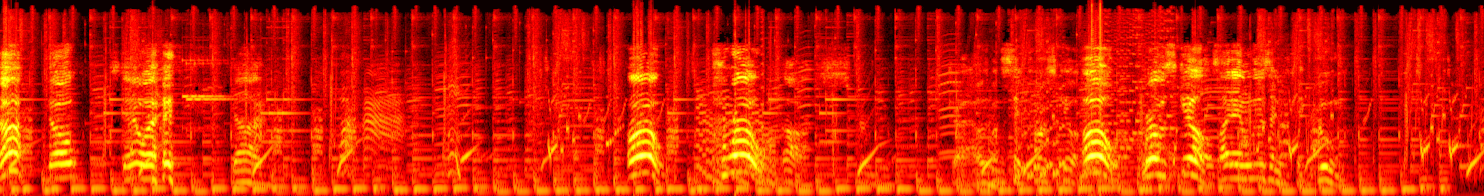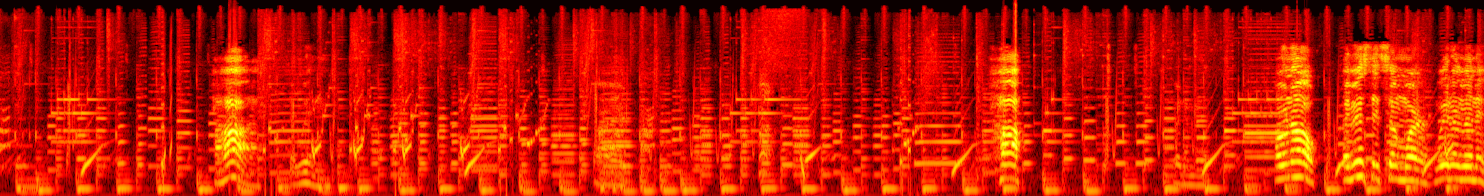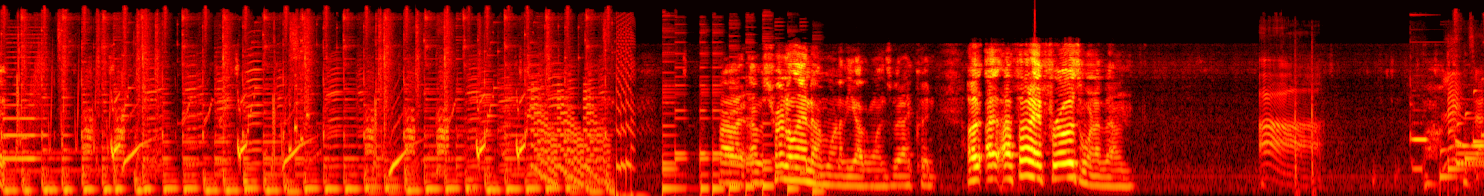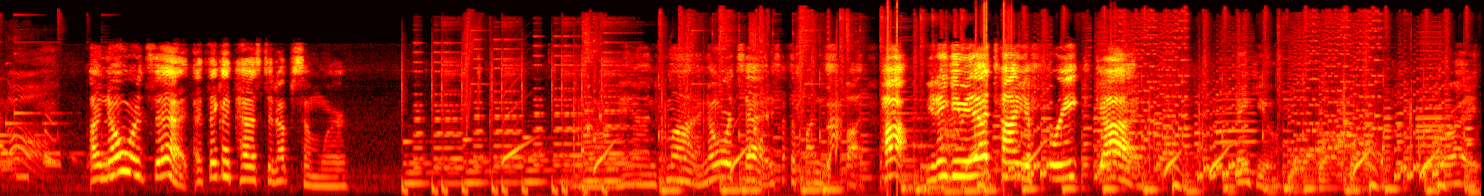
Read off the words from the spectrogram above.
Ah! No! Stay away! God. Oh! Pro! Oh, screw. God, I was about to say pro skill. Oh! Pro skills! I didn't lose anything. Boom. Haha! I win. Oh no! I missed it somewhere! Wait a minute! Alright, I was trying to land on one of the other ones, but I couldn't. I, I, I thought I froze one of them. Ah. I know where it's at. I think I passed it up somewhere. Man, come on. I know where it's at. I just have to find the spot. Ha! You didn't give me that time, you freak! God! Thank you. Alright.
